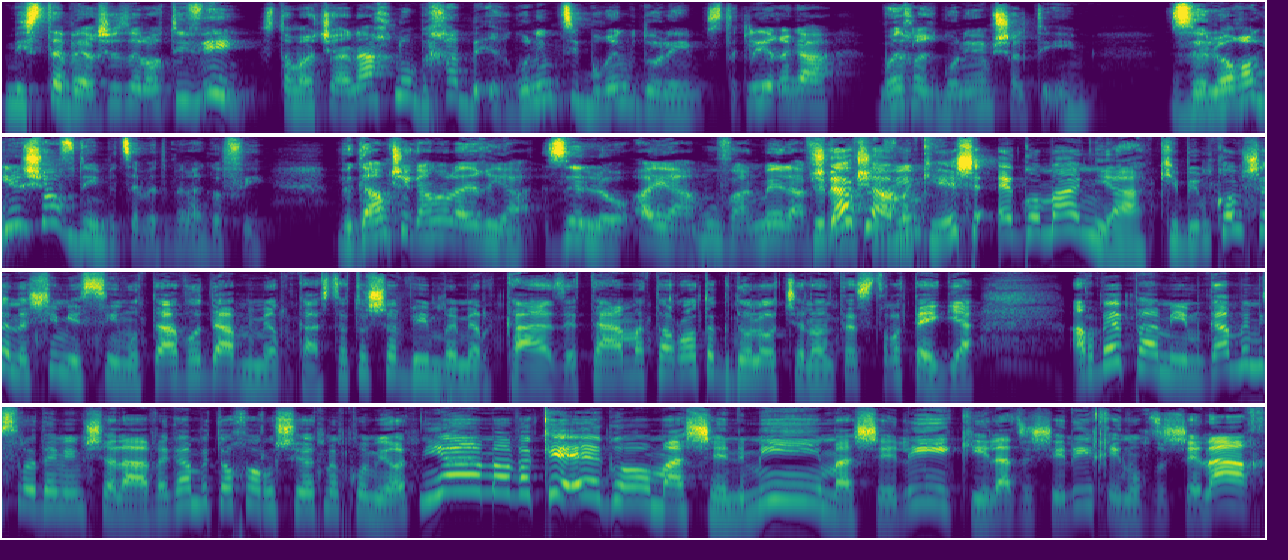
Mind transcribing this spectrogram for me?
מסתבר שזה לא טבעי. זאת אומרת שאנחנו בכלל בארגונים ציבוריים גדולים, תסתכלי רגע, בואי נלך לארגונים ממשלתיים, זה לא רגיל שעובדים בצוות בין אגפי. וגם כשהגענו לעירייה, זה לא היה מובן מאליו. את יודעת למה? כי יש אגומניה. כי במקום שאנשים ישימו את העבודה במרכז, את התושבים במרכז, את המטרות הגדולות שלנו, את האסטרטגיה, הרבה פעמים, גם במשרדי ממשלה וגם בתוך הרשויות מקומיות, נהיה מאבקי אגו, מה של מי, מה שלי, קהילה זה שלי, חינוך זה שלך,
